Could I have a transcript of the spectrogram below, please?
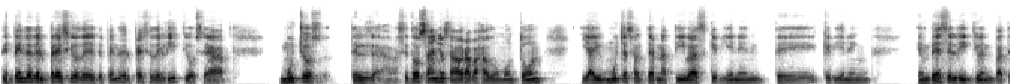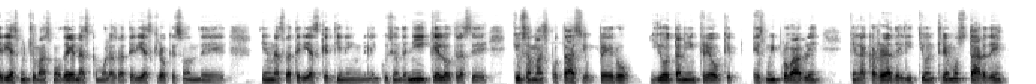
Depende del precio de, depende del precio del litio, o sea, muchos hace dos años ahora ha bajado un montón y hay muchas alternativas que vienen de, que vienen en vez del litio en baterías mucho más modernas, como las baterías creo que son de, tienen unas baterías que tienen la inclusión de níquel, otras que usan más potasio, pero yo también creo que es muy probable que en la carrera del litio entremos tarde,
